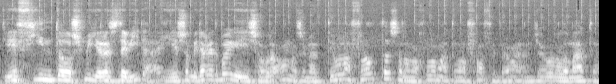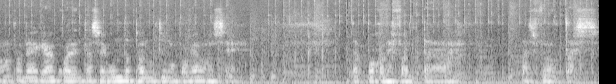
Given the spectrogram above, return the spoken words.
Tiene 102 millones de vida. Y eso, mira que te voy sobrar. Bueno, si me activo las flautas, a lo mejor lo mato más fácil. Pero bueno, yo creo que lo mato, ¿no? Todavía quedan 40 segundos para el último Pokémon, no sé. Tampoco le falta las flautas.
